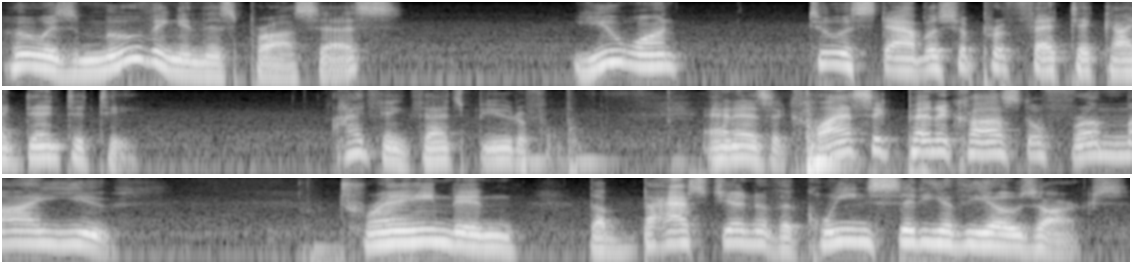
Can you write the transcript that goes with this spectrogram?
who is moving in this process, you want to establish a prophetic identity. I think that's beautiful. And as a classic Pentecostal from my youth, trained in the bastion of the Queen City of the Ozarks,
